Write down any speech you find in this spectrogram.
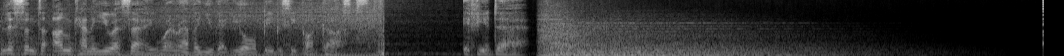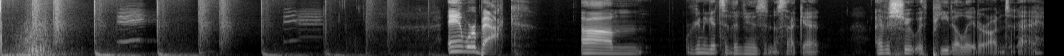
Listen to Uncanny USA wherever you get your BBC podcasts, if you dare. And we're back. Um, we're gonna get to the news in a second. I have a shoot with PETA later on today.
